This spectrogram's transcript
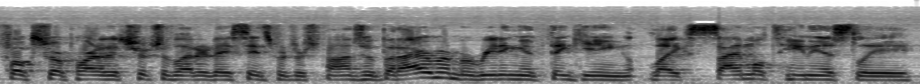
folks who are part of the Church of Latter Day Saints would respond to but I remember reading and thinking like simultaneously,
